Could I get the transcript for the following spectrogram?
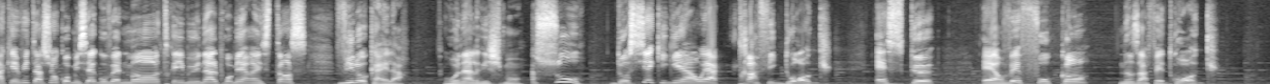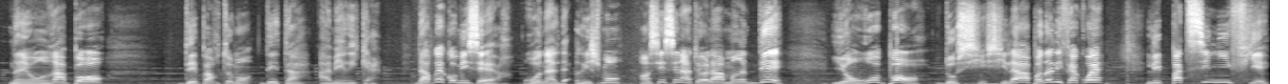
ak invitasyon komise gouvenman, tribunal, premier instance, vilo kaila, Ronald Richemont. Sou dosye ki gen awe ak trafik drog, eske Hervé Foucan nan zafè drog nan yon rapor Departement d'Etat Amerikan. Dapre komiser Ronald Richemont, ansye senateur la mande yon report dosye si la, pandan li fe kwe, li pat signifiye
